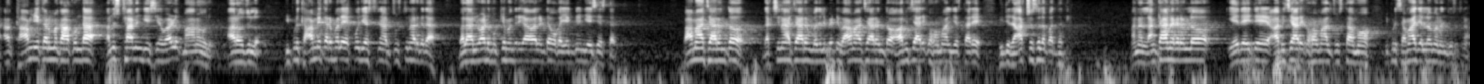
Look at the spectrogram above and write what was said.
కామ్యకర్మ కాకుండా అనుష్ఠానం చేసేవాళ్ళు మానవులు ఆ రోజుల్లో. ఇప్పుడు కామ్యకర్మలే ఎక్కువ చేస్తున్నారు చూస్తున్నారు కదా. బలాన్వాడు ముఖ్యమంత్రి కావాలంటే ఒక యజ్ఞం చేసేస్తారు. వామాచారంతో దక్షిణాచారం వదిలిపెట్టి వామాచారంతో ఆభిచారిక హోమాలు చేస్తారే ఇది రాక్షసుల పద్ధతి. మన లంకానగరంలో ఏదైతే ఆభిచారిక హోమాలు చూస్తామో ఇప్పుడు సమాజంలో మనం చూస్తున్నాం.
